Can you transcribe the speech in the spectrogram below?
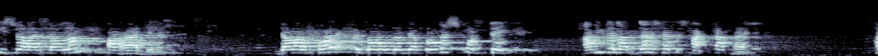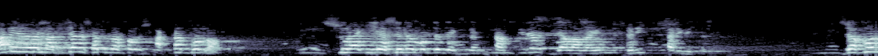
ঈশ্বর আলাহ সাল্লাম পাঠায় দিলেন। যাওয়ার পরে ওই দরজা প্রবেশ করতেই হাবিবে নাজ্জারের সাথে সাক্ষাৎ হয়। হাবিবে নাজ্জারের সাথে যখন সাক্ষাৎ হলো, সুরা ইয়াসিনের মধ্যে দেখবেন তাফসিরে জালালাইন শরীফ ভিতরে যখন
